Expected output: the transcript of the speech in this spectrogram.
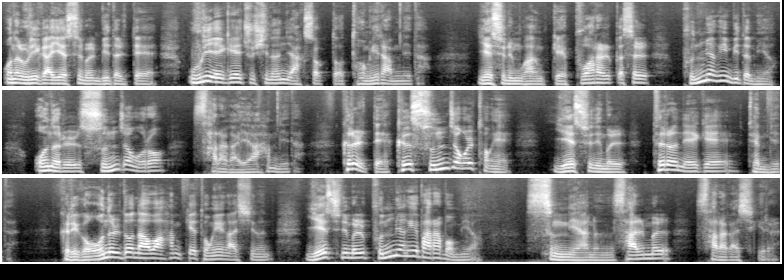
오늘 우리가 예수님을 믿을 때 우리에게 주시는 약속도 동일합니다. 예수님과 함께 부활할 것을 분명히 믿으며 오늘을 순종으로 살아가야 합니다. 그럴 때 그 순종을 통해 예수님을 드러내게 됩니다. 그리고 오늘도 나와 함께 동행하시는 예수님을 분명히 바라보며 승리하는 삶을 살아가시기를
